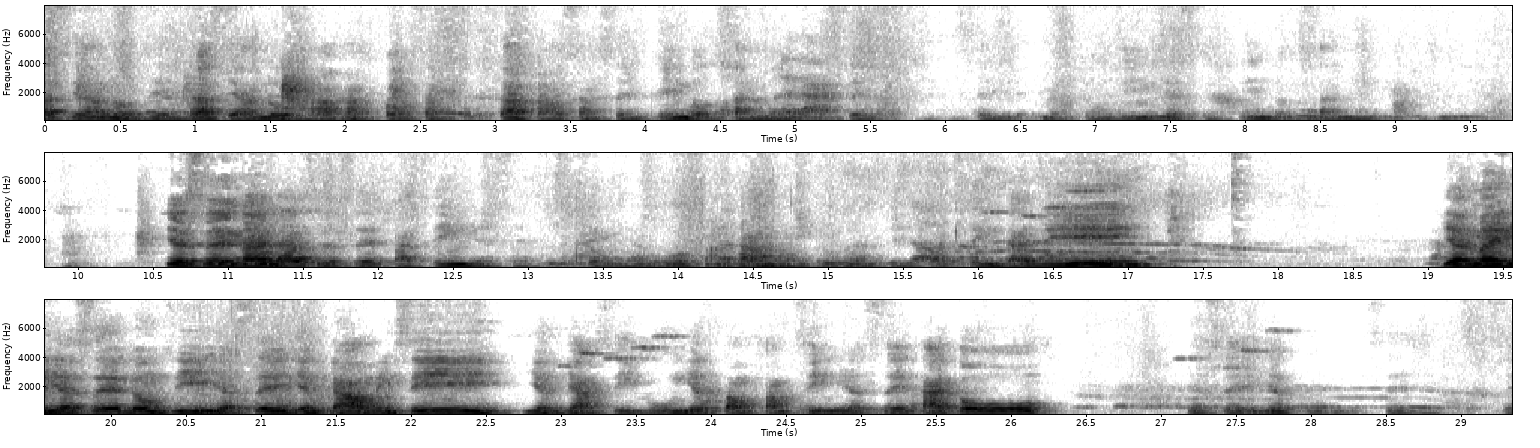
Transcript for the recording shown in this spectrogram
Đồng sáng đồ diện đa sáng đồ há hàng còn sản phụ ta táo sản sinh kính độ sản mình sền sền mình đồng lý giờ sự kính độ sản mình giờ sự nay đã sự sự bà tinh giờ sự tổng nhà vô phải cam sản sinh bà tinh đã gì Yên mình giờ sẽ đồng dí giờ sẽ yên cáo mình si yên giảng sĩ vũ nhất tổng phẩm si giờ sẽ tài tổ giờ sẽ nhất vũ sẽ sẽ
